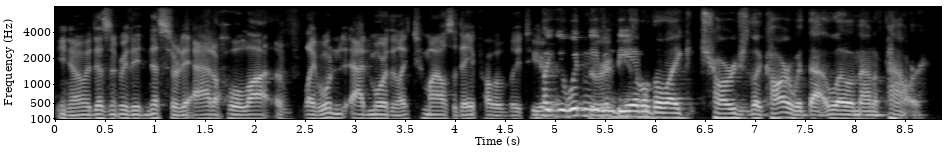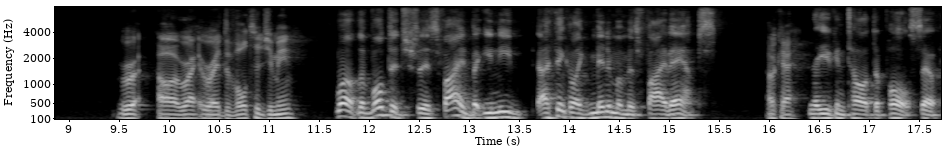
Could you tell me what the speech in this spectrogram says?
you know, it doesn't really necessarily add a whole lot of like wouldn't add more than like two miles a day probably to your. But you wouldn't even be able to like charge the car with that low amount of power. Right, oh, right, right. The voltage, you mean? Well, the voltage is fine, but you need, I think, like minimum is five amps Okay. that you can tell it to pull. So,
